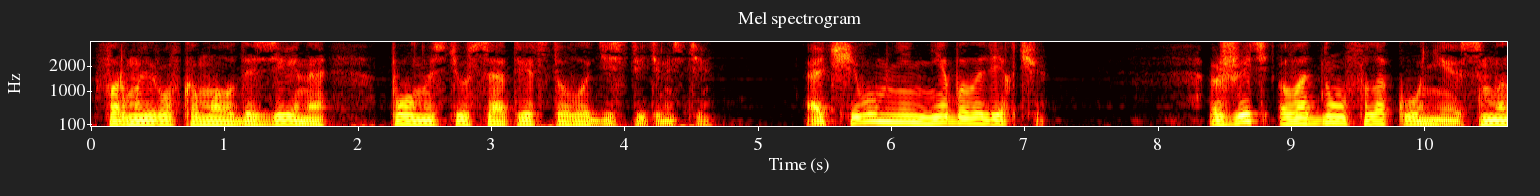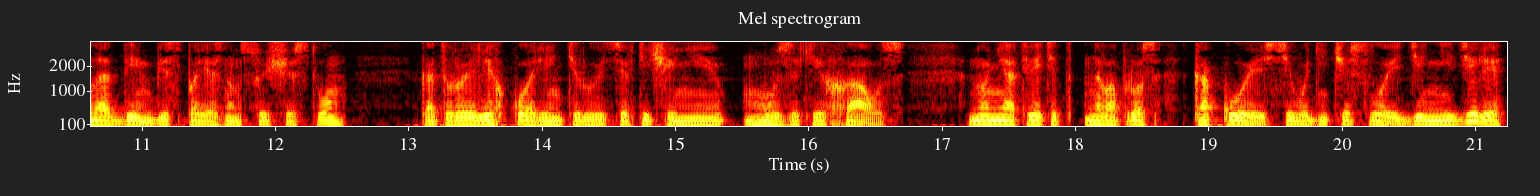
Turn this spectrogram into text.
формулировка «молодость зелена» полностью соответствовала действительности отчего мне не было легче. Жить в одном флаконе с молодым бесполезным существом, которое легко ориентируется в течение музыки хаос, но не ответит на вопрос, какое сегодня число и день недели,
